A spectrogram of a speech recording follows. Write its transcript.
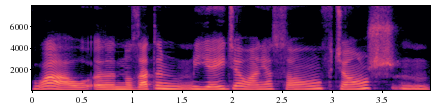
Wow, e, no zatem jej działania są wciąż, mm,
